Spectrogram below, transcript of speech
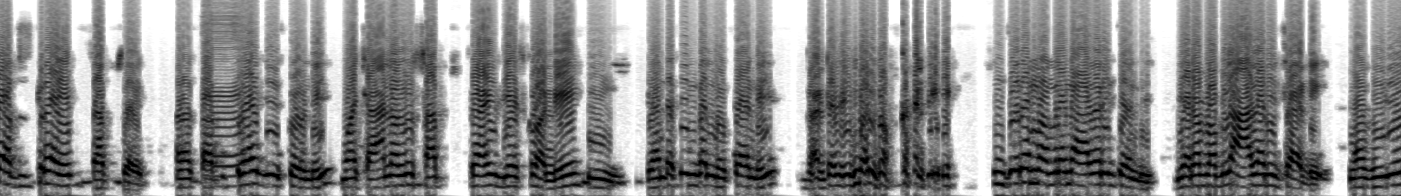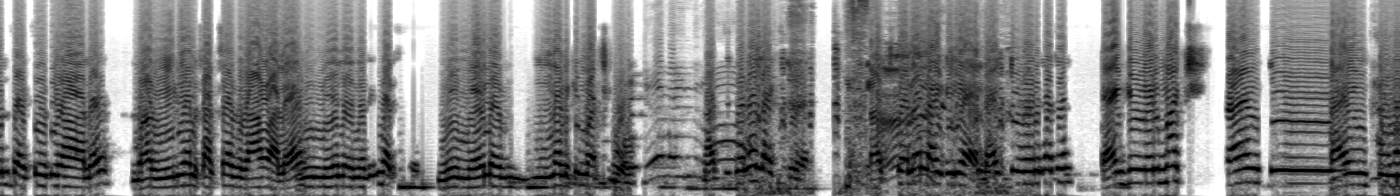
సబ్స్క్రైబ్ సబ్స్క్రైబ్ సబ్స్క్రైబ్ చేసుకోండి. మా ఛానల్ సబ్స్క్రైబ్ చేసుకోండి. గంట సింబల్ నొక్కండి. గంట సింబల్ నొక్కండి. జర మమ్మల్ని ఆదరించండి. జర మమ్మల్ని ఆదరించండి. మా వీడియోలు సక్సెస్ కావాలి. మా వీడియోలు సక్సెస్ కావాలి. మీ మేలు ఎన్నటికి మర్చిపో మీ మేలు ఎన్నటికి మర్చిపో నచ్చితేనే లైక్ చేయాలి. నచ్చితేనే లైక్ చేయాలి. Thank you very much thank you very much thank you thank you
